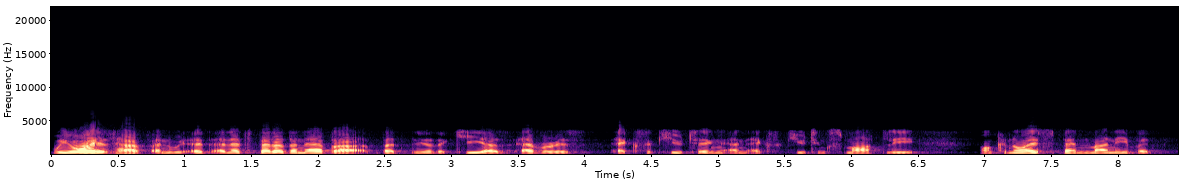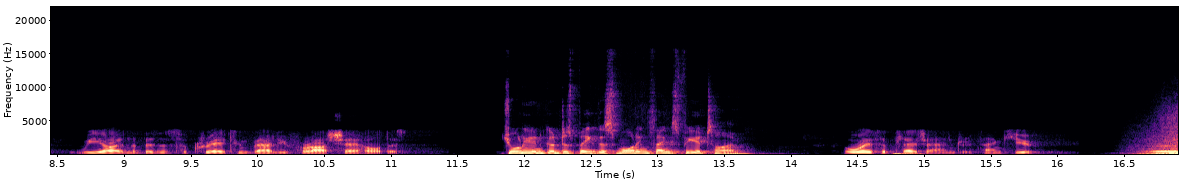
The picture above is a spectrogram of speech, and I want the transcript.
We always have, and we, and it's better than ever. But you know, the key as ever is executing and executing smartly. One can always spend money, but we are in the business of creating value for our shareholders. Julian, good to speak this morning. Thanks for your time. Always a pleasure, Andrew. Thank you.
